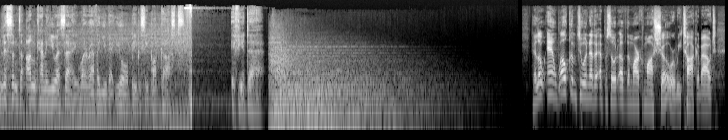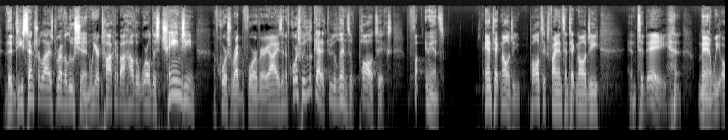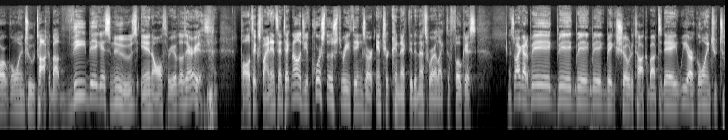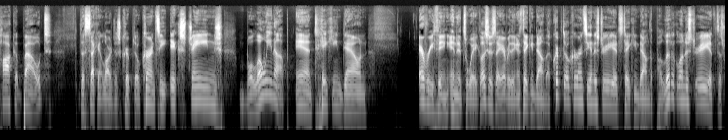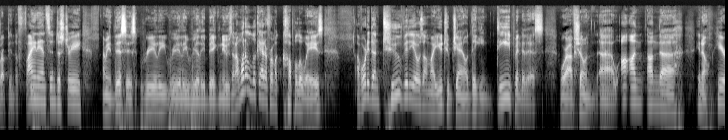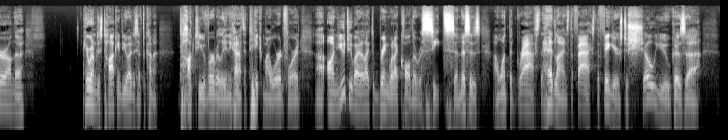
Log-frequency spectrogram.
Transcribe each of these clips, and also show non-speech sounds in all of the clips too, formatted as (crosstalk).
Listen to Uncanny USA wherever you get your BBC podcasts, if you dare. Hello, and welcome to another episode of The Mark Moss Show, where we talk about the decentralized revolution. We are talking about how the world is changing, of course, right before our very eyes. And of course, we look at it through the lens of politics, finance, and technology. Politics, finance, and technology. And today, (laughs) man, we are going to talk about the biggest news in all three of those areas. (laughs) Politics, finance, and technology. Of course, those three things are interconnected, and that's where I like to focus. And so I got a big, big, big, big, big show to talk about today. We are going to talk about the second largest cryptocurrency exchange blowing up and taking down everything in its wake. Let's just say everything. It's taking down the cryptocurrency industry, it's taking down the political industry, it's disrupting the finance industry. I mean, this is really, really, really big news. And I want to look at it from a couple of ways. I've already done two videos on my YouTube channel digging deep into this, where I've shown uh, on on the you know here on the here when I'm just talking to you, I just have to kind of talk to you verbally, and you kind of have to take my word for it. Uh, on YouTube, I like to bring what I call the receipts, and this is I want the graphs, the headlines, the facts, the figures to show you because. Uh,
